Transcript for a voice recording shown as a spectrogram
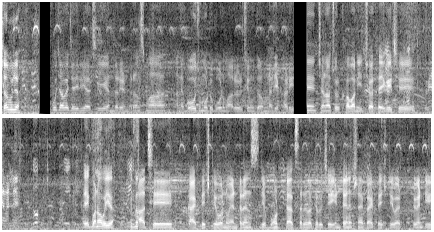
ચાલ પૂજા. પૂજા હવે જઈ રહ્યા છીએ અંદર એન્ટ્રન્સમાં અને બહુ જ મોટું બોર્ડ મારેલું છે હું તમને દેખાડી. ચણાચોર ખાવાની ઈચ્છા થઈ ગઈ છે. એક બનાવો ભૈયા. એકદમ આ છે કાઇટ ફેસ્ટિવલનું એન્ટ્રન્સ જે મોટા અક્ષરે લખેલું છે international kite festival twenty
